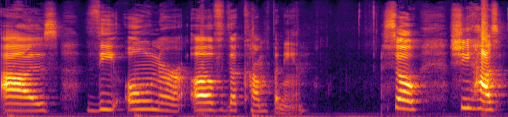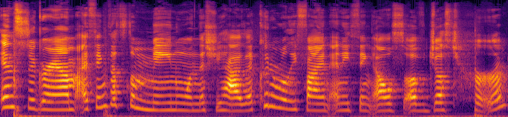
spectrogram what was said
as the owner of the company. So she has Instagram. I think that's the main one that she has. I couldn't really find anything else of just her.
